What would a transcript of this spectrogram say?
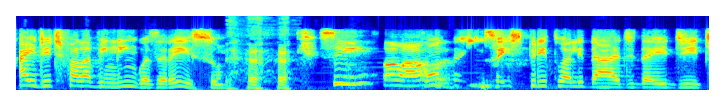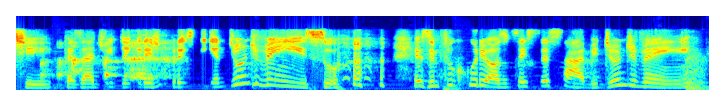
A Edith falava em línguas, era isso? Sim, falava. Conta isso, a espiritualidade da Edith, apesar de vir da igreja presbiteriana. De onde vem isso? Eu sempre fico curiosa, não sei se você sabe, de onde vem?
